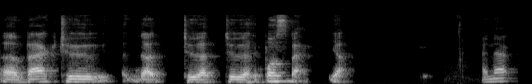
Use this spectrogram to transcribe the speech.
uh, back to the to to the post bank. Yeah, and that.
